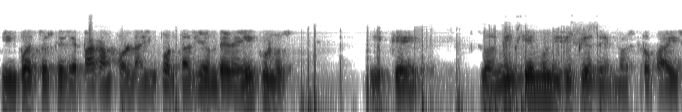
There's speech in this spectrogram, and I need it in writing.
impuestos que se pagan por la importación de vehículos y que los 1.100 municipios de nuestro país,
